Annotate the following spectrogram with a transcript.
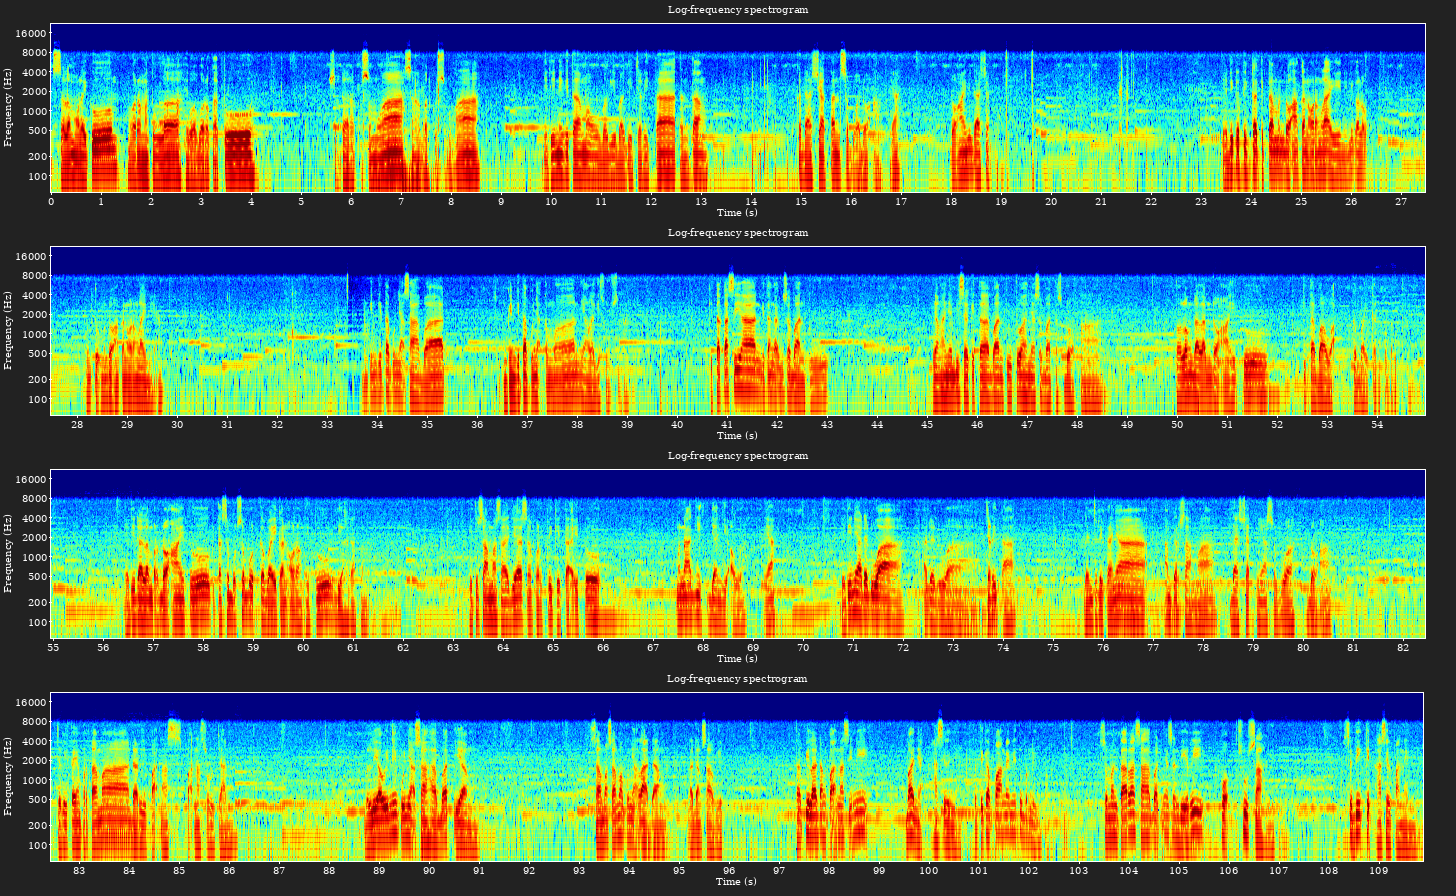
Assalamualaikum warahmatullahi wabarakatuh. Saudaraku semua, sahabatku semua. Jadi ini kita mau bagi-bagi cerita tentang Kedahsyatan sebuah doa ya. Doa ini dahsyat. Jadi ketika kita mendoakan orang lain Ini kalau untuk mendoakan orang lain ya mungkin kita punya sahabat. Mungkin kita punya teman yang lagi susah. Kita kasihan kita nggak bisa bantu. Yang hanya bisa kita bantu itu hanya sebatas doa. Tolong dalam doa itu kita bawa kebaikan-kebaikan. Jadi dalam berdoa itu kita sebut-sebut kebaikan orang itu di hadapan itu sama saja seperti kita itu menagih janji Allah ya. Jadi ini ada dua ada dua cerita. Dan ceritanya hampir sama dahsyatnya sebuah doa. Cerita yang pertama dari Pak Nas Pak Nasrul Chan beliau ini punya sahabat yang sama-sama punya ladang ladang sawit. Tapi ladang Pak Nas ini banyak hasilnya ketika panen itu berlimpah. Sementara sahabatnya sendiri kok susah gitu. Sedikit hasil panennya.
